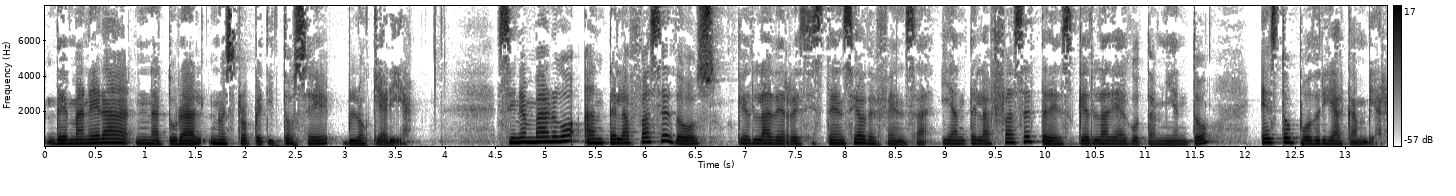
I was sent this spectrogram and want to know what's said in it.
de manera natural, nuestro apetito se bloquearía. Sin embargo, ante la fase 2, que es la de resistencia o defensa, y ante la fase 3, que es la de agotamiento, esto podría cambiar.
